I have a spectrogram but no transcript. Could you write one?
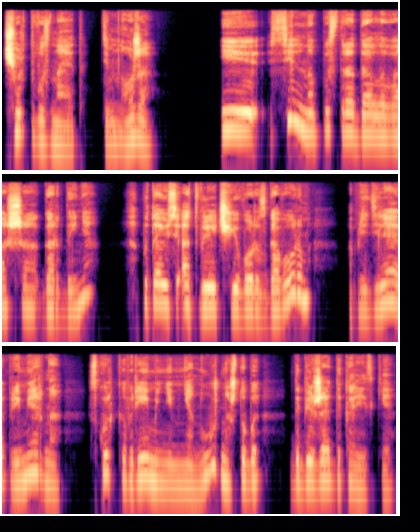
черт его знает, темно же». «И сильно пострадала ваша гордыня?» Пытаюсь отвлечь его разговором, определяя примерно, сколько времени мне нужно, чтобы добежать до калитки.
